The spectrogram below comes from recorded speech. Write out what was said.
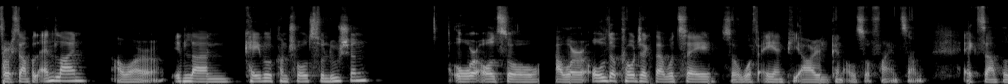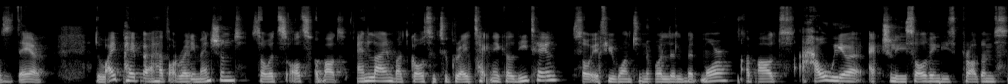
For example, Endline, our inline cable control solution, or also our older project, I would say. So with ANPR, you can also find some examples there. The white paper I have already mentioned. So it's also about Endline, but goes into great technical detail. So if you want to know a little bit more about how we are actually solving these problems,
